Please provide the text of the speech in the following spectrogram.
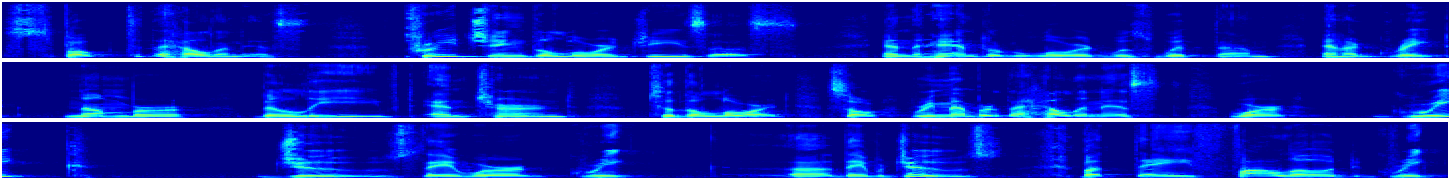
spoke to the Hellenists, preaching the Lord Jesus. And the hand of the Lord was with them, and a great number believed and turned to the Lord. So remember, the Hellenists were Greek Jews. They were Greek, uh, they were Jews, but they followed Greek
